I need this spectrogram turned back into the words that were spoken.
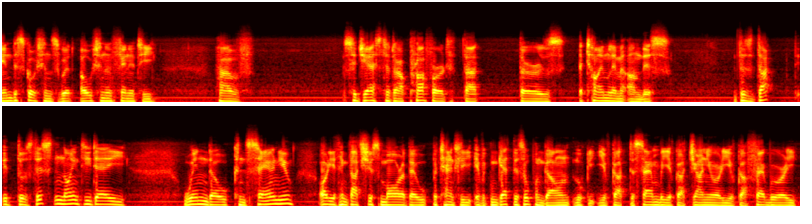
in discussions with Ocean Infinity have suggested or proffered that there's a time limit on this. Does that it does this 90 day window concern you, or do you think that's just more about potentially if we can get this up and going? Look, you've got December, you've got January, you've got February,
